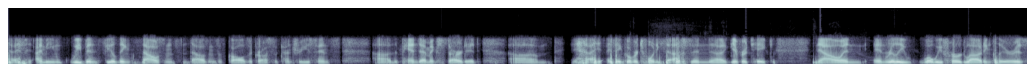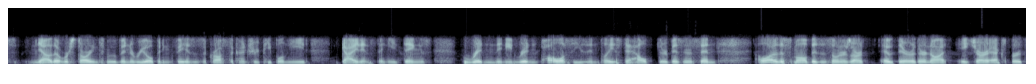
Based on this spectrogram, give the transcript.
I mean, we've been fielding thousands and thousands of calls across the country since uh, the pandemic started. Um, I, I think over twenty thousand, uh, give or take, now. And and really, what we've heard loud and clear is now that we're starting to move into reopening phases across the country, people need guidance. They need things written. They need written policies in place to help their business. And a lot of the small business owners aren't out there. They're not HR experts.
